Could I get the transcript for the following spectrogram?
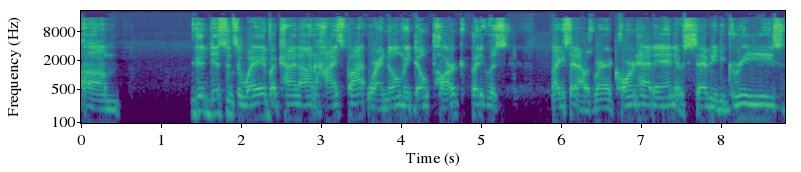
um, good distance away, but kind of on a high spot where I normally don't park. But it was, like I said, I was wearing a corn hat in. It was 70 degrees.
